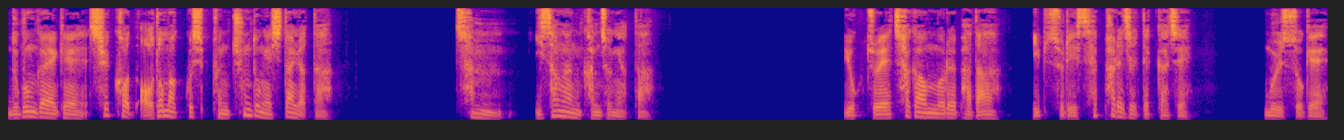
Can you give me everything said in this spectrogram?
누군가에게 실컷 얻어맞고 싶은 충동에 시달렸다. 참 이상한 감정이었다. 욕조에 차가운 물을 받아 입술이 새파래질 때까지 물 속에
